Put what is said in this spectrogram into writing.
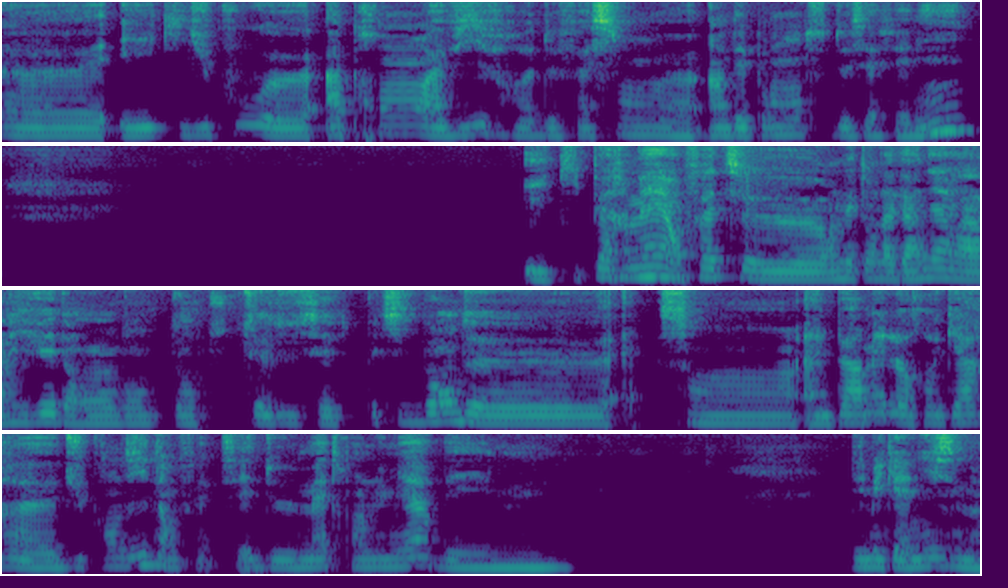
euh, et qui du coup euh, apprend à vivre de façon euh, indépendante de sa famille. Et qui permet en fait en étant la dernière à arriver dans, toute cette petite bande elle permet le regard du candide en fait et de mettre en lumière des mécanismes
